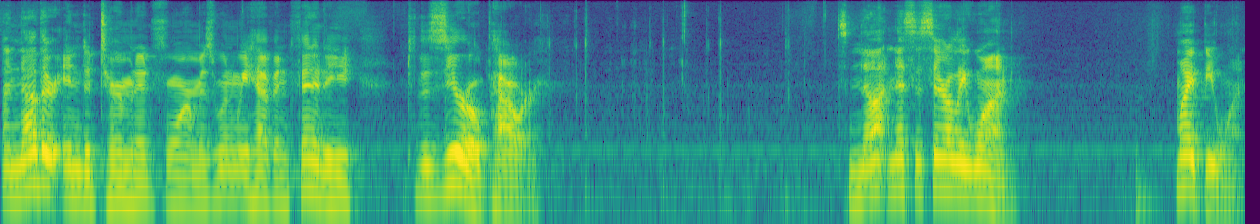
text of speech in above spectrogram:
Another indeterminate form is when we have infinity to the 0 power. It's not necessarily 1. Might be 1,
